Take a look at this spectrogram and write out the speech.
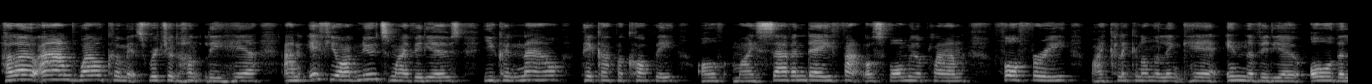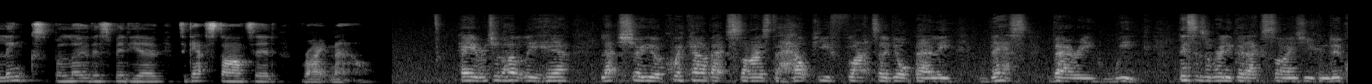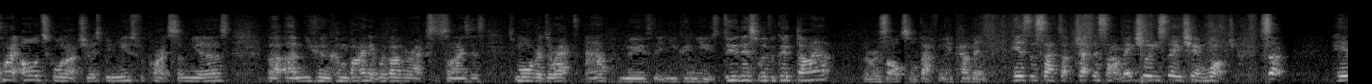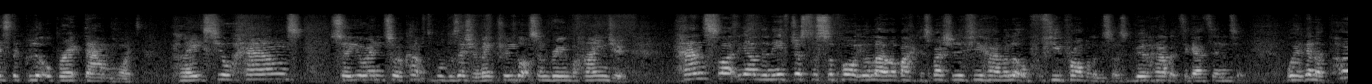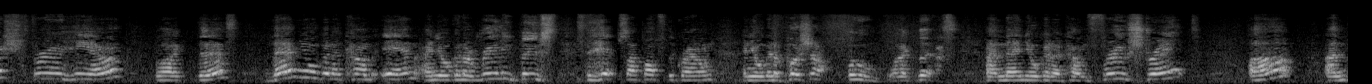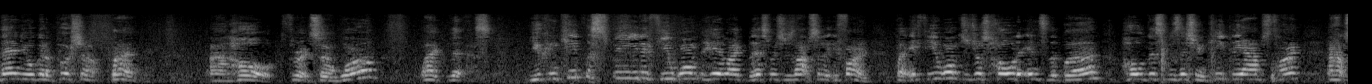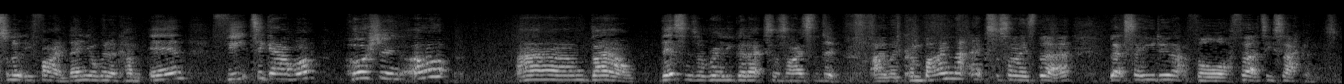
Hello and welcome, it's Richard Huntley here and if you are new to my videos you can now pick up a copy of my 7 day fat loss formula plan for free by clicking on the link here in the video or the links below this video to get started right now. Hey Richard Huntley here, let's show you a quick ab exercise to help you flatter your belly this very week. This is a really good exercise you can do, quite old school actually, it's been used for quite some years, but um, you can combine it with other exercises. It's more of a direct ab move that you can use. Do this with a good diet, the results will definitely come in. Here's the setup, check this out, make sure you stay tuned, watch. So, here's the little breakdown point. Place your hands so you're into a comfortable position, make sure you've got some room behind you. Hands slightly underneath just to support your lower back, especially if you have a little few problems, so it's a good habit to get into. We're going to push through here like this. Then you're going to come in and you're going to really boost the hips up off the ground and you're going to push up, boom, like this. And then you're going to come through straight, up, and then you're going to push up, bang, and hold through. So one, like this. You can keep the speed if you want here like this, which is absolutely fine. But if you want to just hold it into the burn, hold this position, keep the abs tight, absolutely fine. Then you're going to come in, feet together, pushing up and down. This is a really good exercise to do. I would combine that exercise there. Let's say you do that for 30 seconds.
